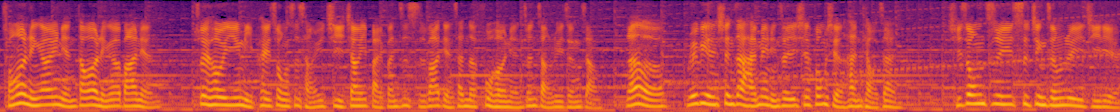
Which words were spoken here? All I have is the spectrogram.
从二零二一年到二零二八年。最后一英里配送市场预计将以百分之十八点三的复合年增长率增长。然而，Rivian 现在还面临着一些风险和挑战，其中之一是竞争日益激烈。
